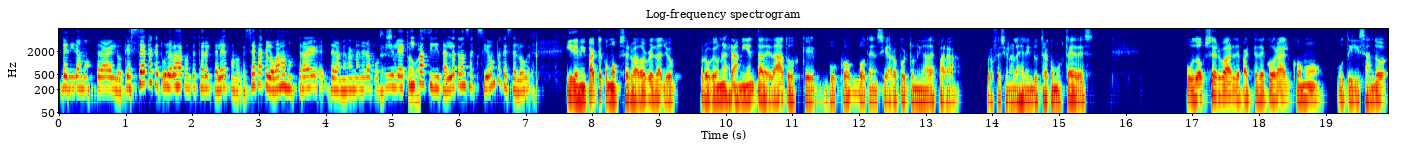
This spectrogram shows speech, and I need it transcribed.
venir a mostrarlo, que sepa que tú le vas a contestar el teléfono, que sepa que lo vas a mostrar de la mejor manera posible y facilitar la transacción para que se logre. Y de mi parte, como observador, ¿verdad? Yo proveo una herramienta de datos que busco potenciar oportunidades para profesionales de la industria como ustedes. Pude observar de parte de Coral cómo utilizando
